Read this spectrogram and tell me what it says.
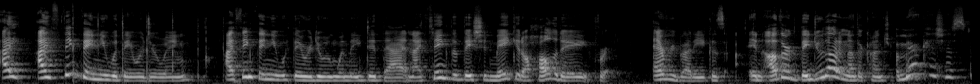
i i think they knew what they were doing. I think they knew what they were doing when they did that and i think that they should make it a holiday for everybody because in other they do that in other countries america's just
